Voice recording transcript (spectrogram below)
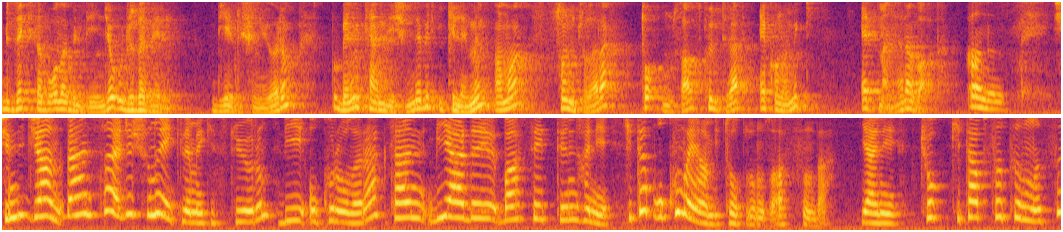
Bize kitabı olabildiğince ucuza verin diye düşünüyorum. Bu benim kendi işimde bir ikilemim ama sonuç olarak toplumsal, kültürel, ekonomik etmenlere bağlı. Anladım. Şimdi Can ben sadece şunu eklemek istiyorum bir okur olarak. Sen bir yerde bahsettin hani kitap okumayan bir toplumuz aslında. Yani çok kitap satılması,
